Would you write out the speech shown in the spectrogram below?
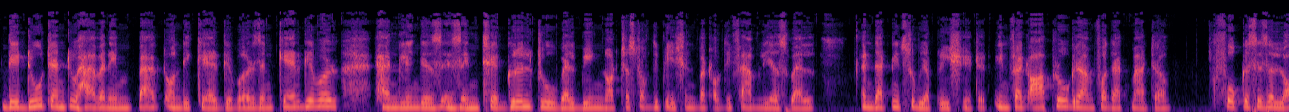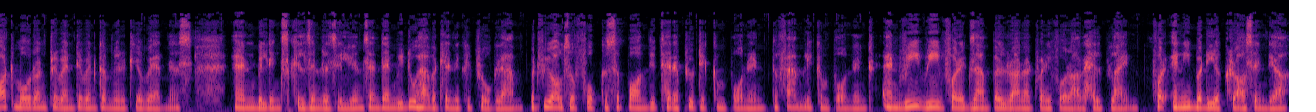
they do tend to have an impact on the caregivers and caregiver handling is is integral to well-being not just of the patient but of the family as well. And that needs to be appreciated. In fact our program for that matter focuses a lot more on preventive and community awareness and building skills and resilience. And then we do have a clinical program, but we also focus upon the therapeutic component, the family component. And we, we for example, run a 24 hour helpline for anybody across India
